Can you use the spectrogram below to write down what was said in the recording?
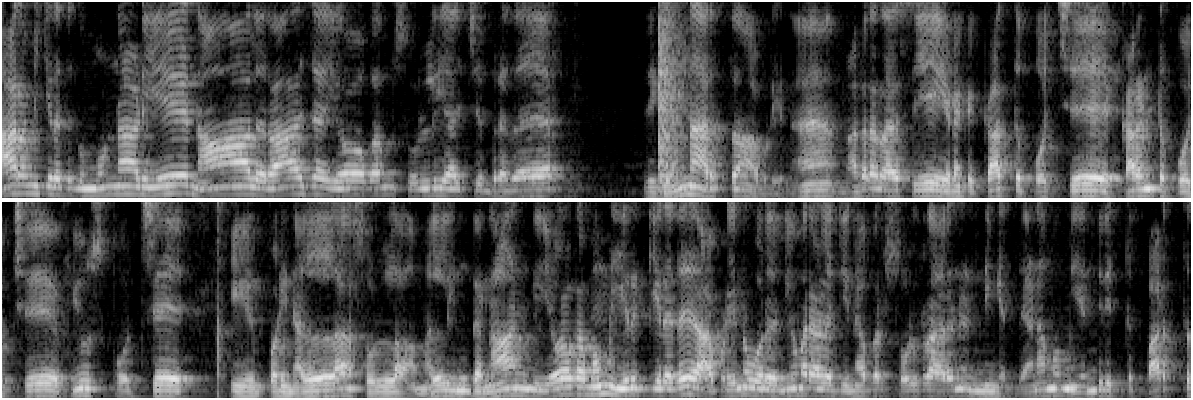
ஆரம்பிக்கிறதுக்கு முன்னாடியே நாலு ராஜ யோகம் சொல்லியாச்சு பிரதர் இதுக்கு என்ன அர்த்தம் அப்படின்னா மகர ராசி எனக்கு காற்று போச்சு கரண்ட்டு போச்சு ஃப்யூஸ் போச்சு இப்படி நல்லா சொல்லாமல் இந்த நான்கு யோகமும் இருக்கிறது அப்படின்னு ஒரு நியூமராலஜி நபர் சொல்கிறாருன்னு நீங்கள் தினமும் எந்திரித்து பார்த்து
